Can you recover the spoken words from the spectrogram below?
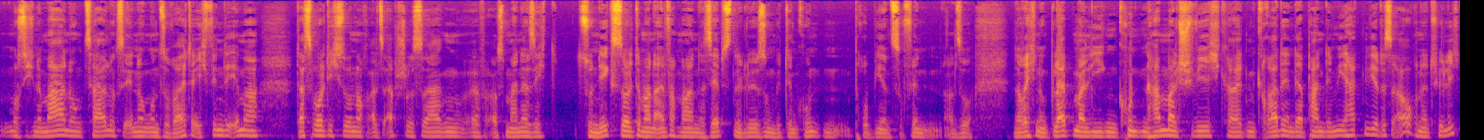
muss ich eine Mahnung, Zahlungsänderung und so weiter. Ich finde immer, das wollte ich so noch als Abschluss sagen, äh, aus meiner Sicht, zunächst sollte man einfach mal eine, selbst eine Lösung mit dem Kunden probieren zu finden. Also eine Rechnung bleibt mal liegen, Kunden haben mal Schwierigkeiten. Gerade in der Pandemie hatten wir das auch natürlich,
